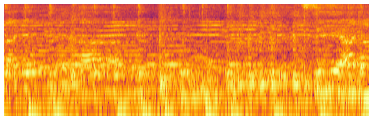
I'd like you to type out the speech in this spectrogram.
ใจที่ทำเสียดาย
